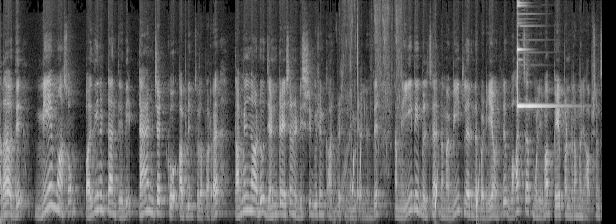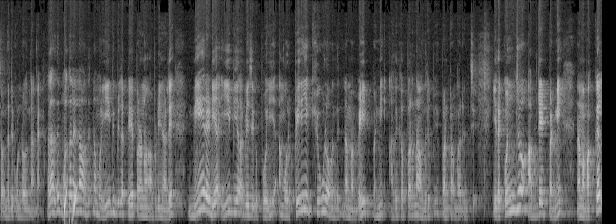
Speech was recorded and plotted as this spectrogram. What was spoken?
அதாவது மே மாதம் பதினெட்டாம் தேதி டான்ஜெட் கோ அப்படின்னு சொல்லப்படுற Tamil Nadu generation and distribution corporation லிமிடெட்லேருந்து நம்ம இபி பில்ஸை நம்ம வீட்டில் இருந்தபடியே வந்துட்டு வாட்ஸ்அப் மூலியமாக பே பண்ணுற மாதிரி ஆப்ஷன்ஸை வந்துட்டு கொண்டு வந்தாங்க. அதாவது முதல்லலாம் வந்துட்டு நம்ம ஒரு இபி பில்லை பே பண்ணணும் அப்படின்னாலே நேரடியாக இபி ஆஃபீஸுக்கு போய் அங்கே ஒரு பெரிய க்யூவில் வந்துட்டு நம்ம வெயிட் பண்ணி அதுக்கப்புறம் தான் வந்துட்டு பே பண்ணுற மாதிரி இருந்துச்சு. இதை கொஞ்சம் அப்டேட் பண்ணி நம்ம மக்கள்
